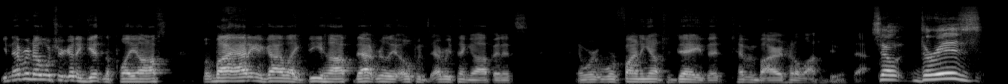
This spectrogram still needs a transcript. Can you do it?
You never know what you're going to get in the playoffs. But by adding a guy like D Hop, that really opens everything up. And it's and we're, we're finding out today that Kevin Byard had a lot to do with that. So there is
